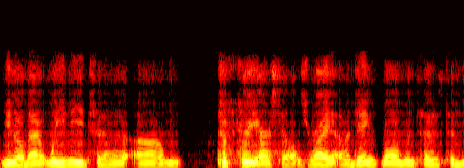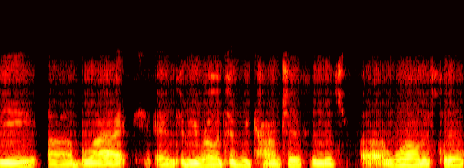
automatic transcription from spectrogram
you know, that we need to um, to free ourselves, right? Uh, James Baldwin says to be uh, black and to be relatively conscious in this uh, world is to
